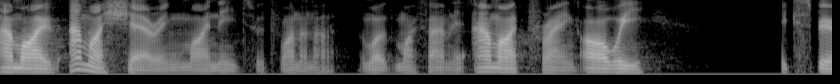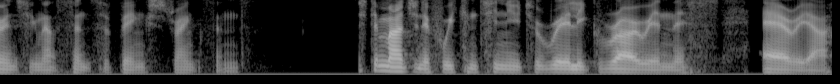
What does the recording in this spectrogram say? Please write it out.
Am I, am I sharing my needs with one another, with my family? Am I praying? Are we experiencing that sense of being strengthened? Just imagine if we continue to really grow in this area,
